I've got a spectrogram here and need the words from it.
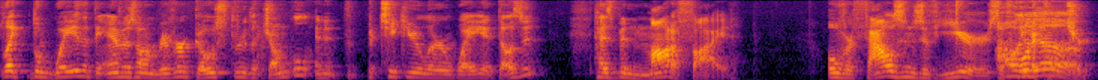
like the way that the Amazon River goes through the jungle and it, the particular way it does it, has been modified over thousands of years of oh, horticulture. Yeah.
